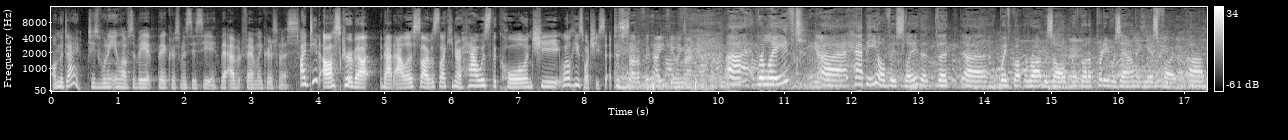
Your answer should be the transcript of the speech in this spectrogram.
on the day. Geez, wouldn't you love to be at their Christmas this year, the Abbott family Christmas? I did ask her about that, Alice. I was like, you know, how was the call? And she, well, here's what she said. To start off with, how you're you feeling right now? Uh, relieved, uh, happy, obviously, that, that uh, we've got the right result. We've got a pretty resounding yes vote. Um,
